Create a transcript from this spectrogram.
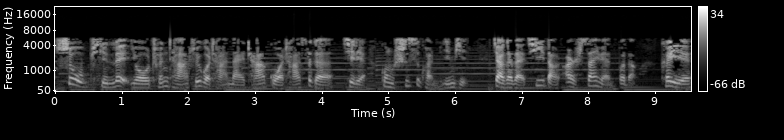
售品类有纯茶、水果茶、奶茶、果茶四个系列，共十四款饮品。价格在七到二十三元不等，可以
